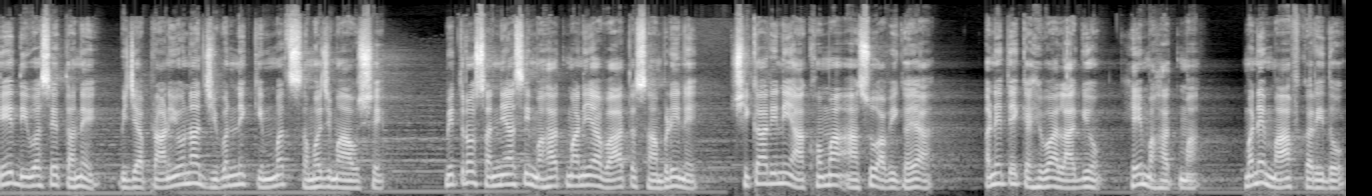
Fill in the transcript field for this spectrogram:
તે દિવસે તને બીજા પ્રાણીઓના જીવનની કિંમત સમજમાં આવશે. મિત્રો, સંન્યાસી મહાત્માની આ વાત સાંભળીને શિકારીની આંખોમાં આંસુ આવી ગયા અને તે કહેવા લાગ્યો, હે મહાત્મા, મને માફ કરી દો.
